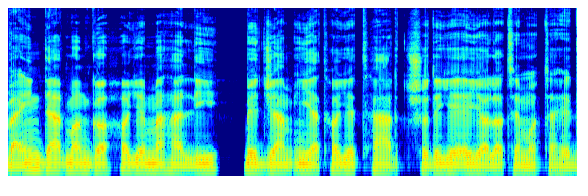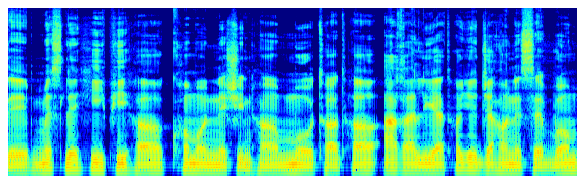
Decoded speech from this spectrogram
و این درمانگاه های محلی به جمعیت های ترد شده ایالات متحده مثل هیپی ها، کمون نشین ها، معتادها، اقلیت های جهان سوم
